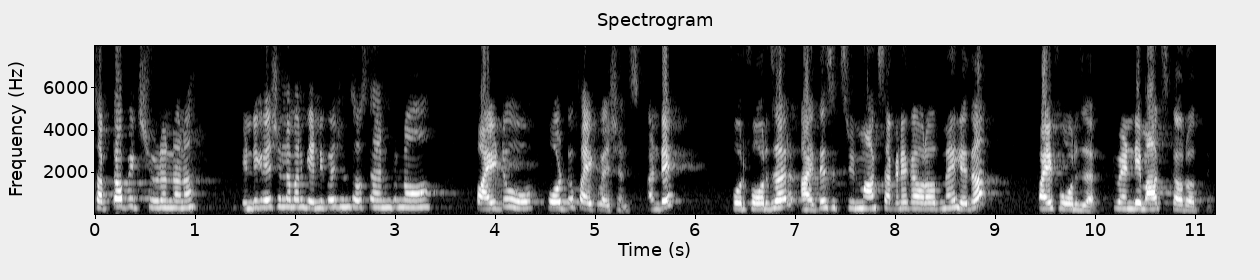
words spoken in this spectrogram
సబ్ టాపిక్స్ చూడండి అన్న ఇంటిగ్రేషన్లో మనకి ఎన్ని క్వశ్చన్స్ వస్తాయి అనుకున్నాం five to four to five questions అంటే ఫోర్ ఫోర్ జర్ అయితే సిక్స్టీన్ మార్క్స్ అక్కడే కవర్ అవుతున్నాయి లేదా ఫైవ్ ఫోర్ జర్ ట్వంటీ మార్క్స్ కవర్ అవుతున్నాయి.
